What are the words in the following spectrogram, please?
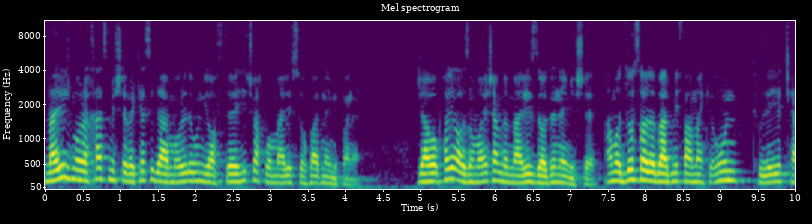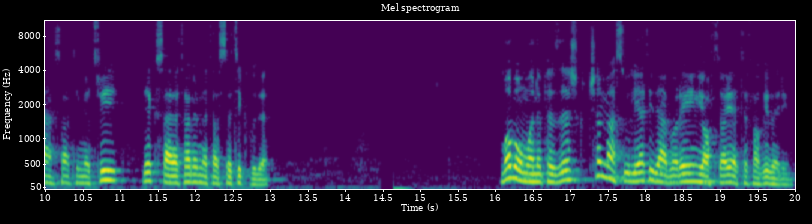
مریض مرخص میشه و کسی در مورد اون یافته هیچ وقت با مریض صحبت نمی‌کنه. جوابهای آزمایش هم به مریض داده نمیشه. اما دو سال بعد می‌فهمن که اون توده چند سانتیمتری یک سرطان متاستاتیک بوده. ما به عنوان پزشک چه مسئولیتی درباره این یافته های اتفاقی داریم؟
